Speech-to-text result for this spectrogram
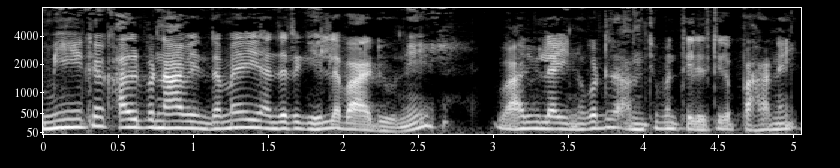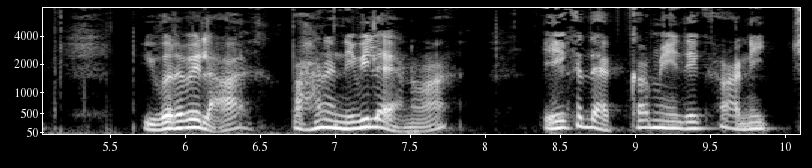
මේක කල්පනාවෙන් තමයි ඇඳට ගිහිල්ලා වාඩි උනේ වාඩි වෙලා ඉනකොට අන්තිම තෙල් ටික පහනේ ඉවර වෙලා පහන නිවිලා යනවා. ඒක දැක්ක මේ දෙක අනිච්ච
